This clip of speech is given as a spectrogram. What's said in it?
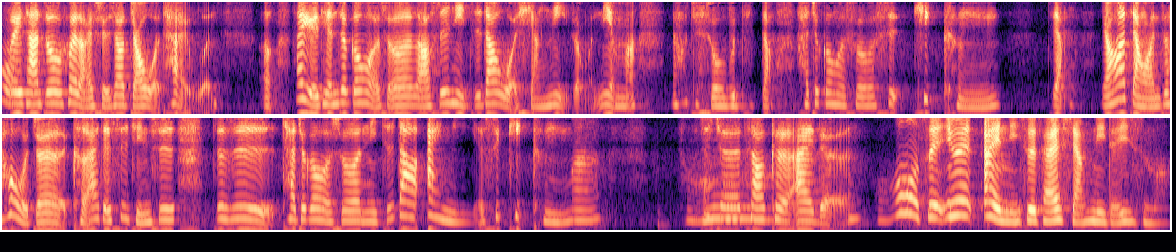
所以他就会来学校教我泰文。呃，他有一天就跟我说：“老师，你知道我想你怎么念吗？”然后就说不知道，他就跟我说是 kicken 这样。然后讲完之后，我觉得可爱的事情是，就是他就跟我说：“你知道爱你也是 kicken 吗？”我就觉得超可爱的。哦，所以因为爱你，所以才想你的意思吗？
